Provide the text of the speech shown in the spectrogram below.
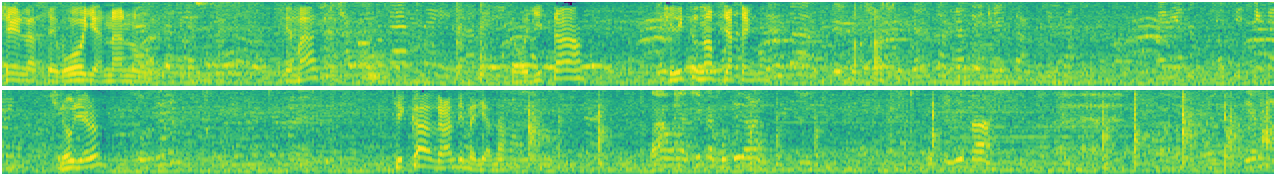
Che, la cebolla, nano. ¿Qué más? Cebollita. Chilito no, ya tengo. Sí. Mediana, sí, chica, digo. ¿No oyeron? Chica, grande y mediana. Va una chica surtida. Tortillita. Pierna.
